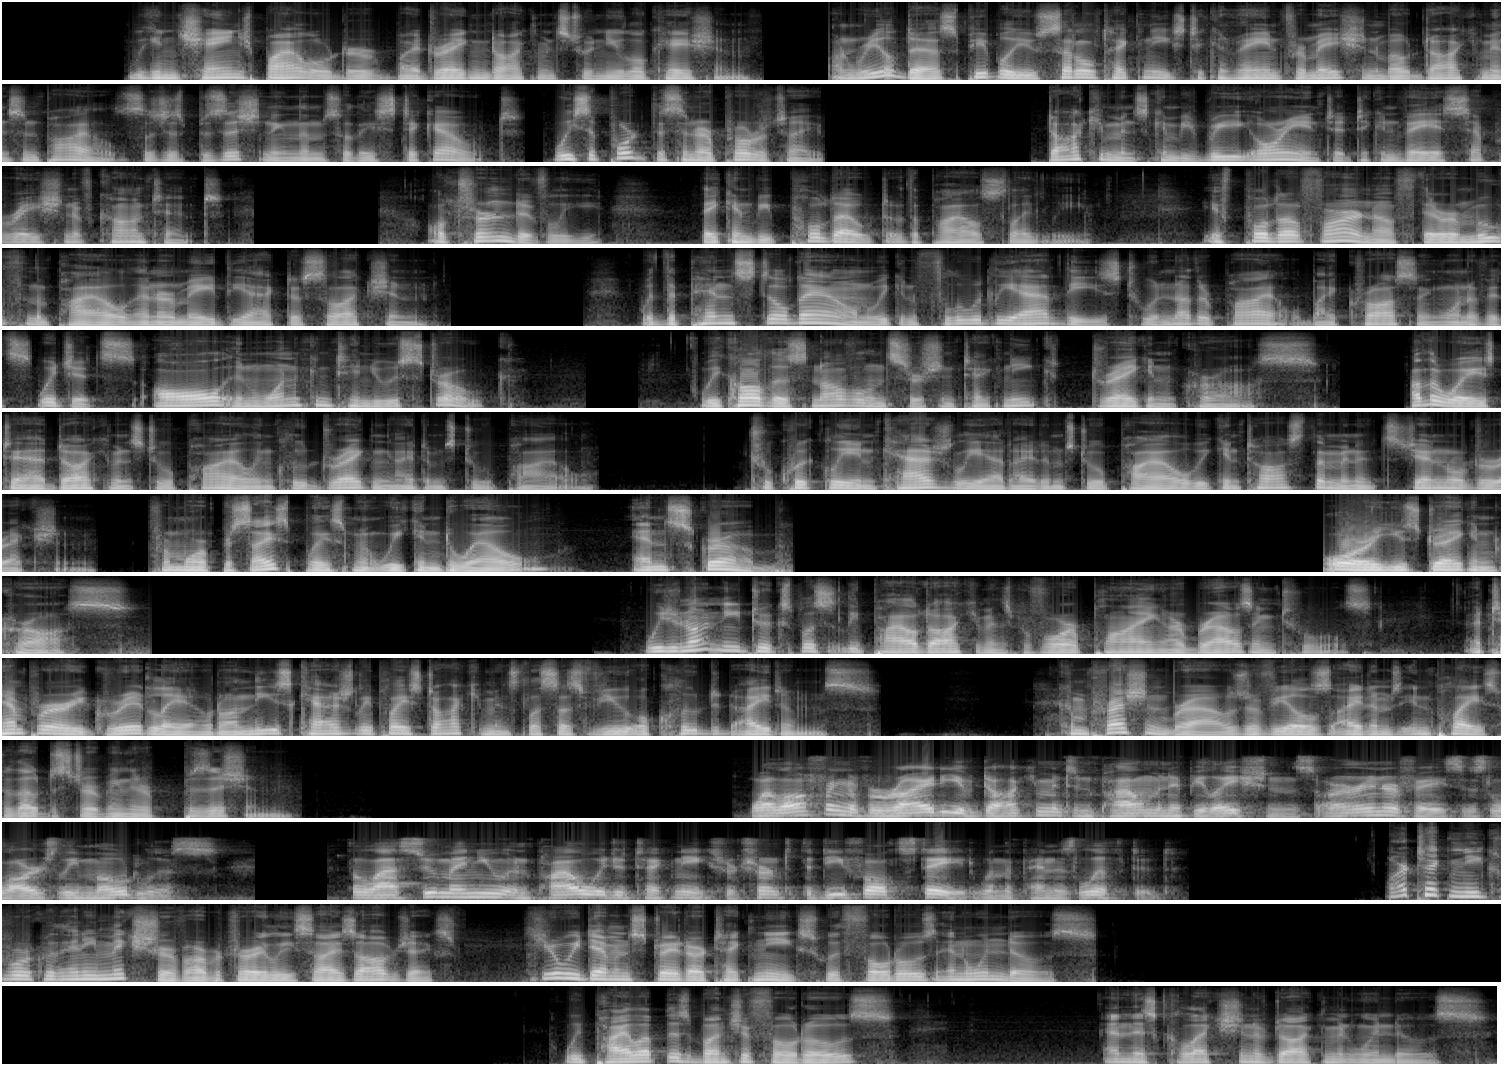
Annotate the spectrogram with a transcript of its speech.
We can change pile order by dragging documents to a new location. On RealDesk, people use subtle techniques to convey information about documents and piles, such as positioning them so they stick out. We support this in our prototype. Documents can be reoriented to convey a separation of content. Alternatively, they can be pulled out of the pile slightly. If pulled out far enough, they're removed from the pile and are made the active selection. With the pen still down, we can fluidly add these to another pile by crossing one of its widgets, all in one continuous stroke. We call this novel insertion technique drag and cross. Other ways to add documents to a pile include dragging items to a pile. To quickly and casually add items to a pile, we can toss them in its general direction. For more precise placement, we can dwell and scrub. Or use Drag and cross. We do not need to explicitly pile documents before applying our browsing tools. A temporary grid layout on these casually placed documents lets us view occluded items. Compression browse reveals items in place without disturbing their position. While offering a variety of document and pile manipulations, our interface is largely modeless. The lasso menu and pile widget techniques return to the default state when the pen is lifted. Our techniques work with any mixture of arbitrarily sized objects, here we demonstrate our techniques with photos and windows. We pile up this bunch of photos and this collection of document windows.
